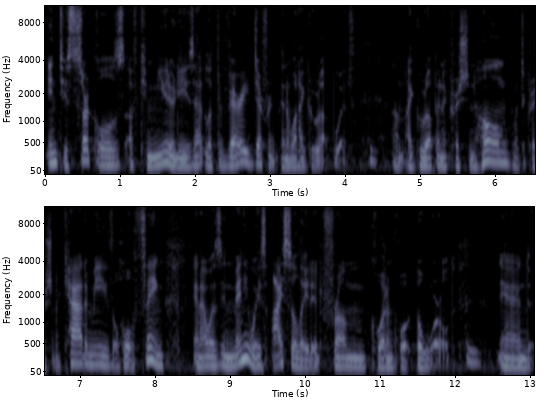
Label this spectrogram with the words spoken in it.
into circles of communities that looked very different than what I grew up with. Mm. Um, I grew up in a Christian home, went to Christian academy, the whole thing, and I was in many ways isolated from quote unquote the world. Mm. And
